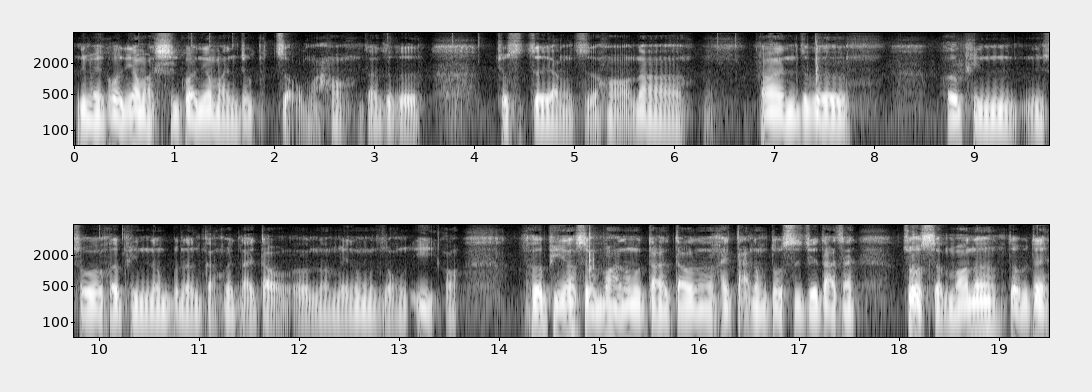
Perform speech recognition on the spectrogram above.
你美国人要么习惯，要么你就走嘛，哈，那这个就是这样子哈，那当然这个。和平，你说和平能不能赶快来到？呃，那没那么容易哦。和平要是有办法那么达到，那还打那么多世界大战，做什么呢？对不对？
